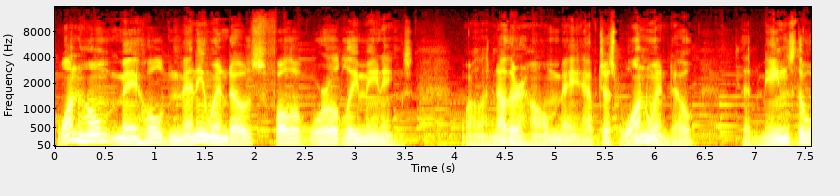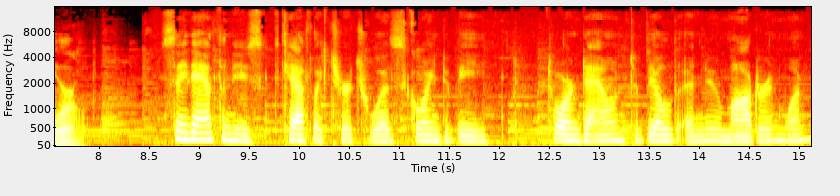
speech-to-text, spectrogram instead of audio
One home may hold many windows full of worldly meanings, while another home may have just one window that means the world. St. Anthony's Catholic Church was going to be torn down to build a new modern one.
